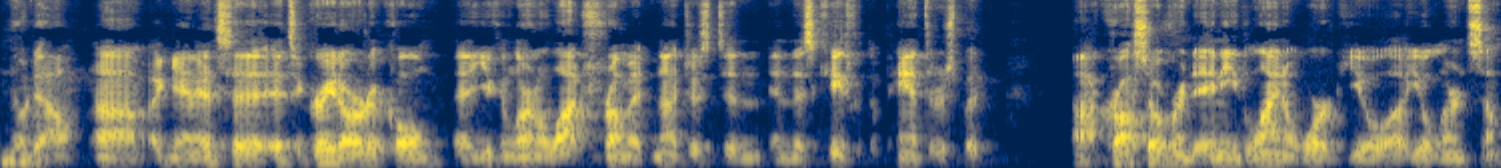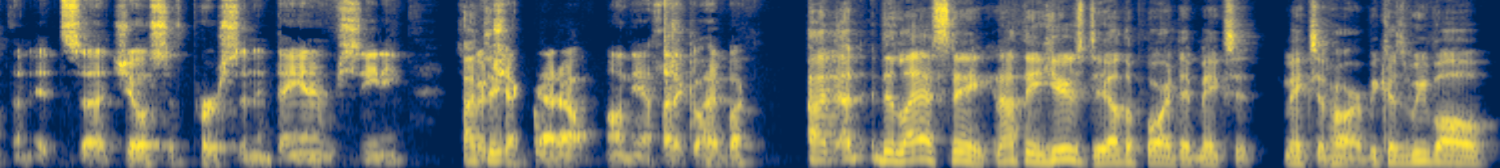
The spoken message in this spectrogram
No doubt. Um, again, it's a it's a great article. Uh, you can learn a lot from it, not just in, in this case with the Panthers, but uh, cross over into any line of work, you'll uh, you'll learn something. It's uh, Joseph Person and Dianna Russini. So go think, check that out on the Athletic. Go ahead, Buck. I, I, the last thing, and I think here's the other part that makes it makes it hard because we've all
